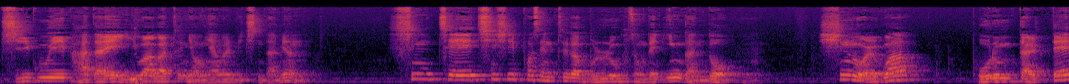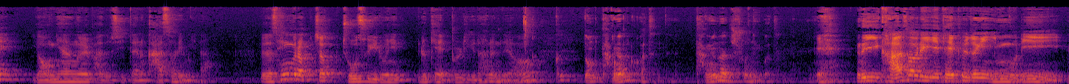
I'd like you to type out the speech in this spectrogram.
지구의 바다에 이와 같은 영향을 미친다면 신체의 70%가 물로 구성된 인간도 신월과 보름달 때 영향을 받을 수 있다는 가설입니다. 그래서 생물학적 조수 이론이 이렇게 불리기도 하는데요. 그 너무 당연할 것 같은데. 당연한 추론인 것 같은데. 예. 근데 이 가설의 대표적인 인물이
